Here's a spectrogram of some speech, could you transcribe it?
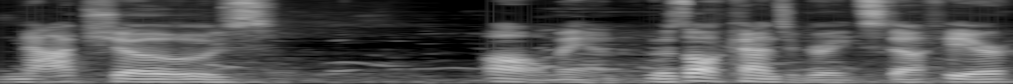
nachos. Oh man, there's all kinds of great stuff here.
